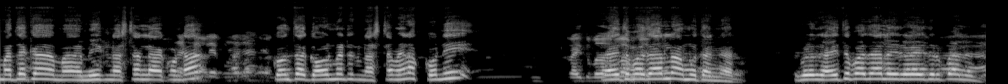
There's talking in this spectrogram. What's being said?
మధ్యక మ- మీకు నష్టం లేకుండా కొంత గవర్నమెంట్ నష్టమైన కొని రైతు రైతు బజార్ బజార్లో అమ్ముతున్నారు. ఇప్పుడు రైతు బజార్లో ఇరవై ఐదు రూపాయలు ఉంది.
